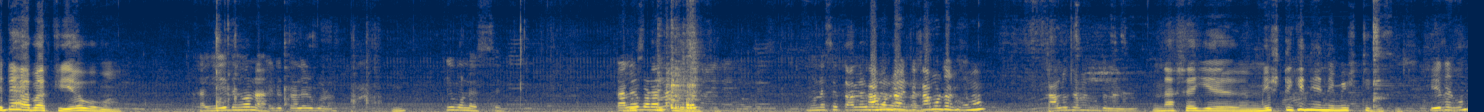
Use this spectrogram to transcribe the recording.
এটা আবার কি হব মা খাইয়ে দেখো না। এটা তালের বড়া। কি মনে হচ্ছে? তালের বড়া না? মনে হচ্ছে তালের বড়া কামড় দাও রান্না একটা কামড় দাও ঠাকুমা। কালো জামের মতো লাগবে। না সেই মিষ্টি কিনে এনে মিষ্টি দিছিস। এই দেখুন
